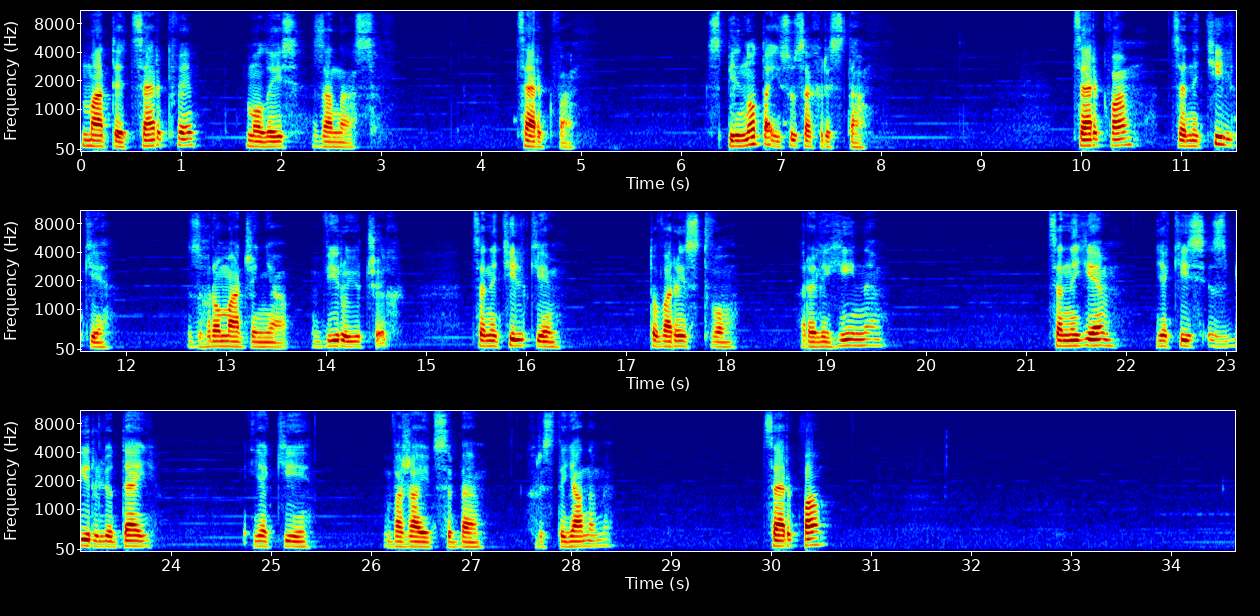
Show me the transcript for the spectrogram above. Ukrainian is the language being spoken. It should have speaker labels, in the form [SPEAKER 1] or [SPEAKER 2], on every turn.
[SPEAKER 1] Мати церкви, молись за нас. Церква. Спільнота Ісуса Христа. Церква це не тільки згромадження віруючих, це не тільки товариство релігійне, це не є якийсь збір людей, які вважають себе християнами. Церква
